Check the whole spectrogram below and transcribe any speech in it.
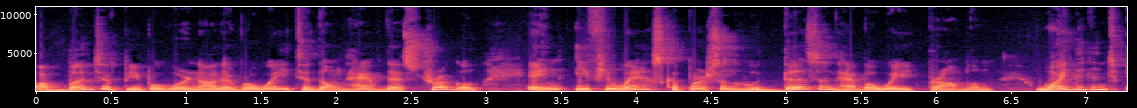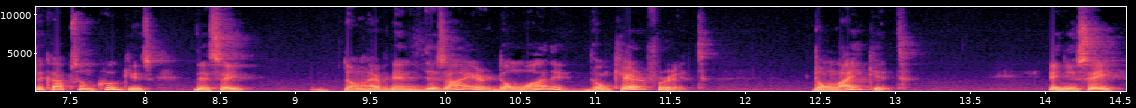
A bunch of people who are not overweight don't have that struggle. And if you ask a person who doesn't have a weight problem, why didn't you pick up some cookies? They say, don't have any desire, don't want it, don't care for it, don't like it. And you say,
